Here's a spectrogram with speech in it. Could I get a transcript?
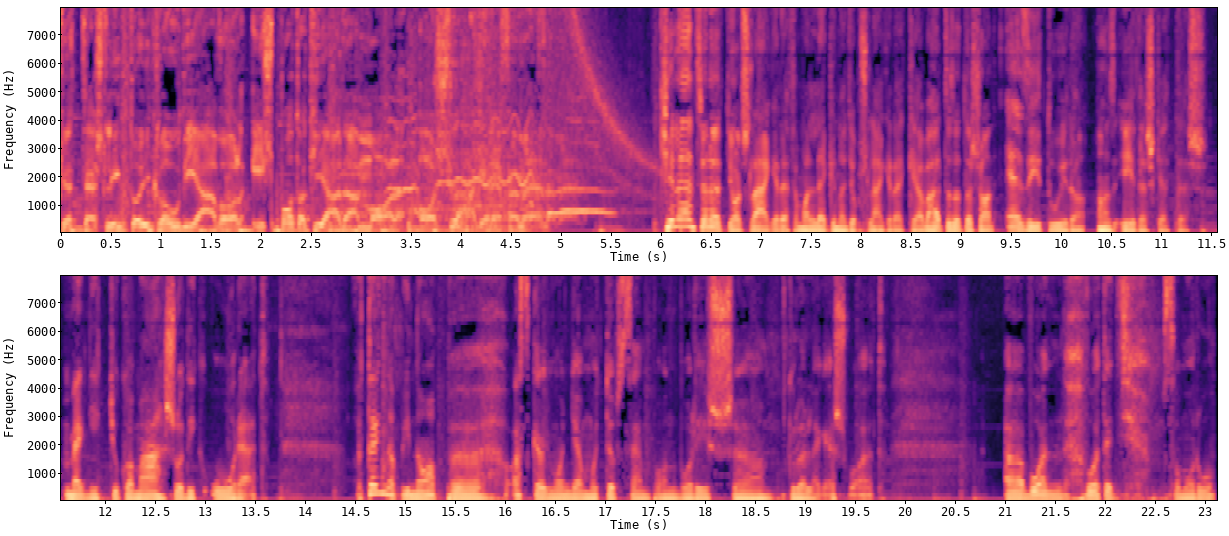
2-es Liptai Klaudiával és Pataki Ádámmal a Sláger fm 95-8 sláger FM a legnagyobb slágerekkel változatosan, ez itt újra az Édes Kettes. Megnyitjuk a második órát. A tegnapi nap azt kell, hogy mondjam, hogy több szempontból is különleges volt. Von, volt egy szomorú,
